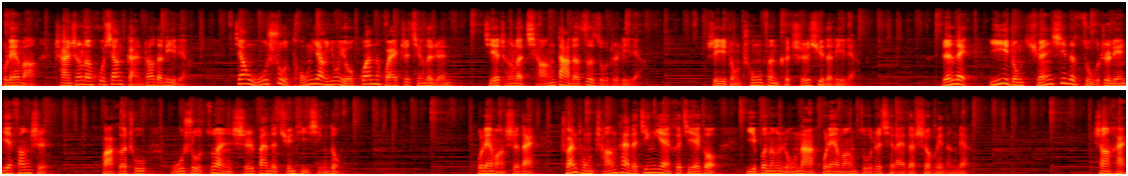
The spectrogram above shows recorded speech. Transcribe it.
互联网产生了互相感召的力量，将无数同样拥有关怀之情的人结成了强大的自组织力量，是一种充分可持续的力量。人类以一种全新的组织连接方式，化合出无数钻石般的群体行动。互联网时代，传统常态的经验和结构。已不能容纳互联网组织起来的社会能量。伤害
